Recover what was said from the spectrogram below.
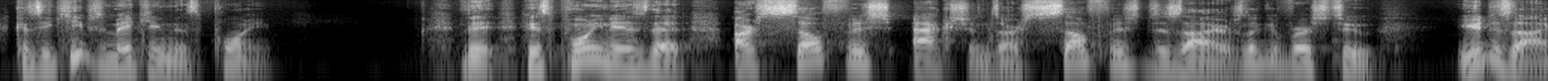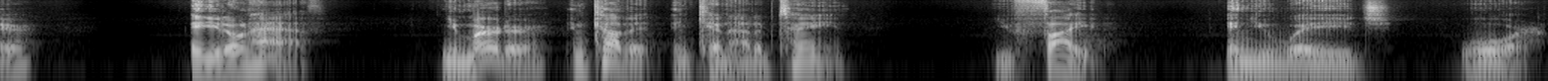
because he keeps making this point. The, his point is that our selfish actions, our selfish desires, look at verse 2. You desire and you don't have. You murder and covet and cannot obtain. You fight and you wage war.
